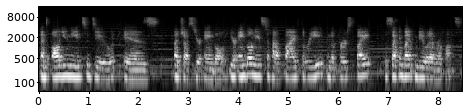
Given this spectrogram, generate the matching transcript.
and all you need to do is adjust your angle. Your angle needs to have 5, 3 in the first byte. The second byte can be whatever it wants.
